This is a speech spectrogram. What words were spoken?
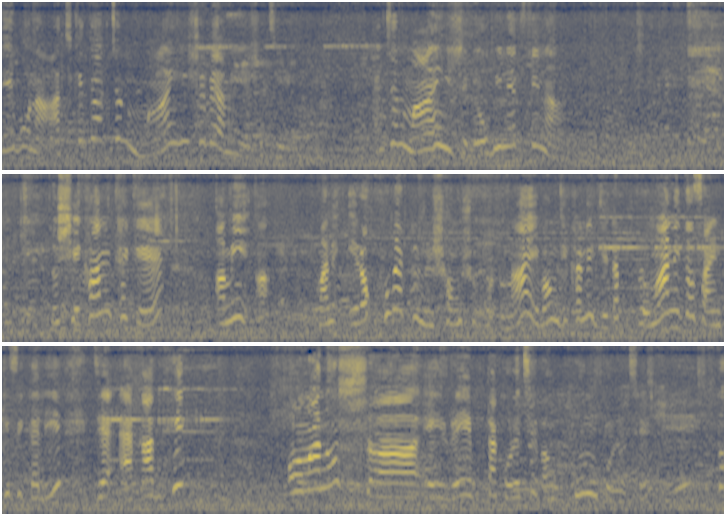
দেব না। আজকে তো একজন মা হিসেবে আমি এসেছি। একজন মা হিসেবে, অভিনেত্রী না। তো সেখান থেকে আমি মানে এরকম একটা নৃশংস ঘটনা এবং যেখানে যেটা প্রমাণিত সাইন্টিফিক্যালি যে একাধিক অমানুষ এই রেপটা করেছে এবং খুন করেছে, তো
